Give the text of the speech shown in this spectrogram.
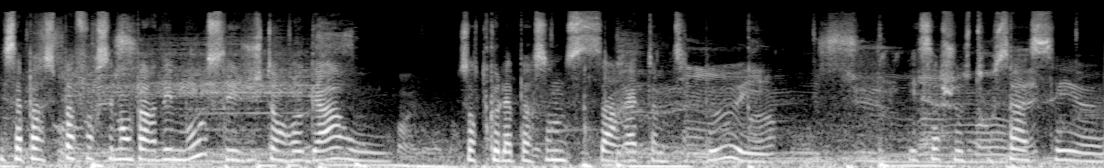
et ça passe pas forcément par des mots, c'est juste un regard ou sorte que la personne s'arrête un petit peu et, et ça je trouve ça assez, euh,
